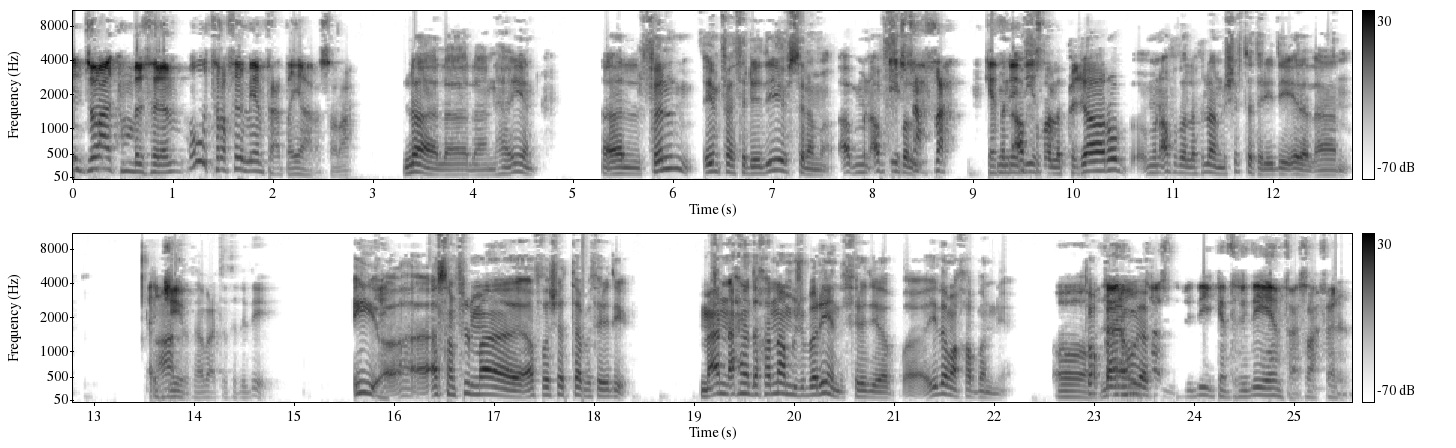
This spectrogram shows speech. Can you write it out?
أنتم رايكم بالفيلم؟ هو ترى فيلم ينفع طيارة صراحة. لا لا لا نهائيا. الفيلم ينفع 3 دي في السينما. من اي أفضل صح صح. كيف من 3D أفضل. التجارب من أفضل الأفلام. اللي شفتها 3 دي إلى الآن. عجيب آه، تابعته 3 دي. إي أصلا فيلم ما أفضل شيء تتابع 3 دي. مع إن إحنا دخلناه مجبرين 3 دي إذا ما خاب ظني اوه لا هو هو 3 دي ك 3 دي ينفع صح فعلا.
